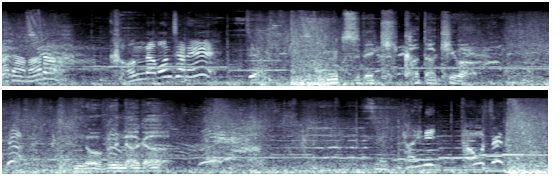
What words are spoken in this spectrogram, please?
まだまだ。こんなもんじゃね撃つべき敵は信長。え絶対に倒せ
